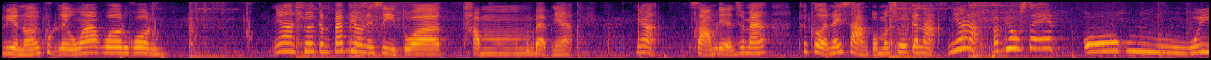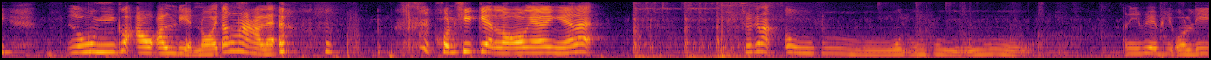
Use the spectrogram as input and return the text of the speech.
เหรียญน้อยขุดเร็วมากเวอร์ทุกคน เนี่ยช่วยกันแป๊บเดียวในยสี่ตัวทำแบบเนี้ย เนี่ยสามเหรียญใช่ไหมถ้าเกิดให้สามตัวมาช่วยกันอะเนี่ยแป๊บเดียวเสร็จ โอ้โหยลูกนี้ก็เอาอันเหรียญน้อยตั้งนานแล้ว คนขี้เกียจรอไงอย่างเงี้ยแหละ ช่วยกันอะโอ้โหโอ้โหอันนี้ VIP only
